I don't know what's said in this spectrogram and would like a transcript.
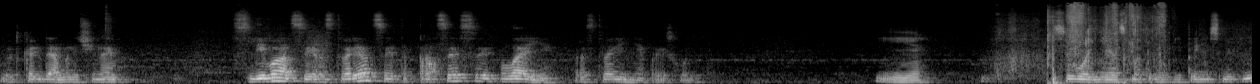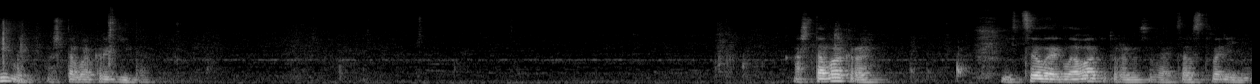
И вот когда мы начинаем сливаться и растворяться, это процессы лаи, растворения происходят. И сегодня я смотрел, мне принесли книгу Аштавакра Гита. Аштавакра есть целая глава, которая называется «Растворение».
